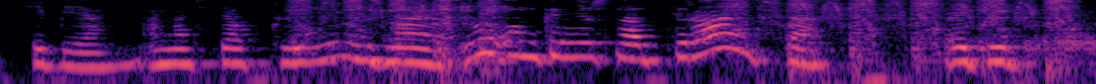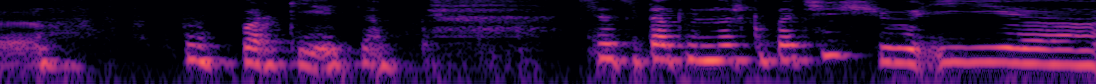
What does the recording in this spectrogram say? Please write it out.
себе. Она вся в клею, не знаю. Ну, он, конечно, оттирается, эти э, пупорки эти. Сейчас вот так немножко почищу и э,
